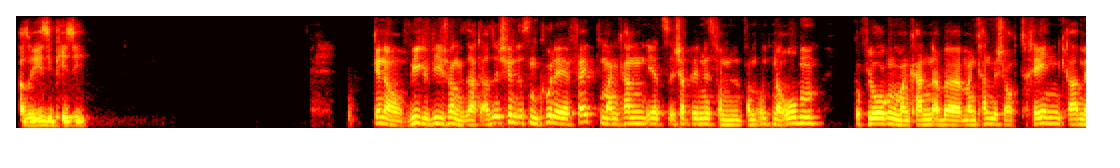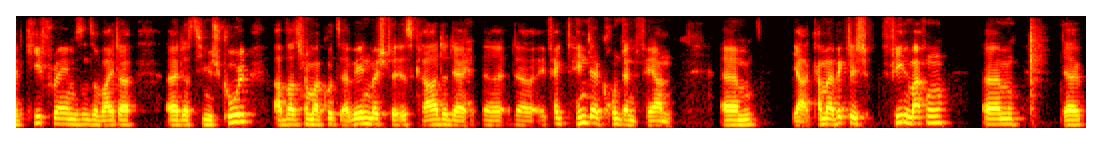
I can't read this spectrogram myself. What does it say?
Also easy peasy. Genau, wie, wie schon gesagt. Also ich finde, es ein cooler Effekt. Man kann jetzt, ich habe den jetzt von, von unten nach oben geflogen. Man kann aber, man kann mich auch trainen, gerade mit Keyframes und so weiter. Äh, das ist ziemlich cool. Aber was ich noch mal kurz erwähnen möchte, ist gerade der, äh, der Effekt Hintergrund entfernen. Ähm, ja, kann man wirklich viel machen. Ähm, der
